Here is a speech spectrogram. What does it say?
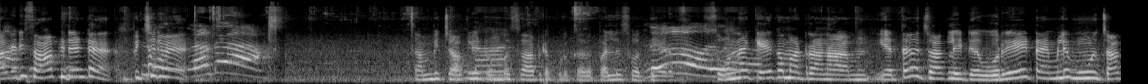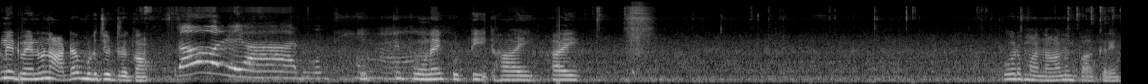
ஆல்ரெடி சாப்பிட்டுட்டேன்ட்டேன் பிச்சிடுவேன் தம்பி சாக்லேட் ரொம்ப சாப்பிட கொடுக்காத பல்லு சொத்தையாரு சொன்னா கேட்க மாட்டானா எத்தனை சாக்லேட் ஒரே டைம்ல மூணு சாக்லேட் வேணும்னு அடம் முடிச்சிட்டு இருக்கான். குட்டி பூனை குட்டி. ஹாய் ஹாய் போடுமா நானும் பார்க்குறேன்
